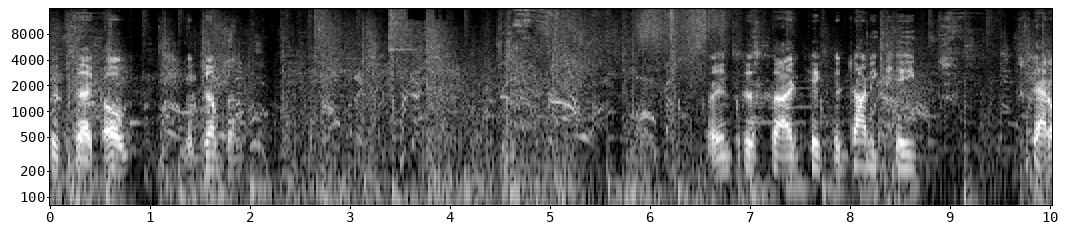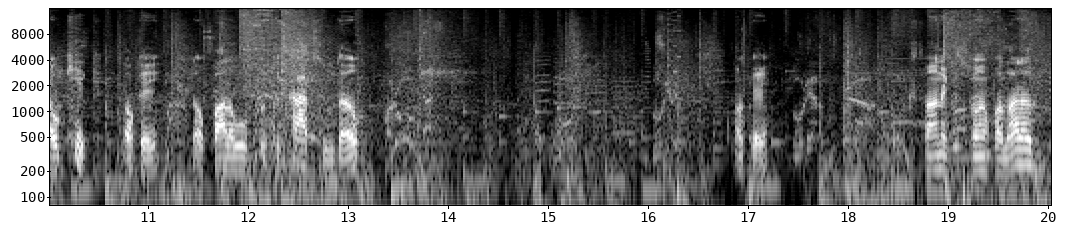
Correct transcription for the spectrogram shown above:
Good tech. Oh, good jumping. Right into the side kick, the Johnny Cage shadow kick. Okay, no follow up with the Katsu though. Okay. Sonic is going for a lot of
